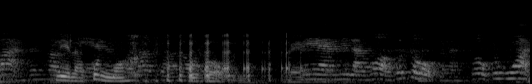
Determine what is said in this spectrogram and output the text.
บ้านทั้งค่านี่ล่ะคุณหมอผู้โชคแม่นี่ล่ะบอกผู้โศกนะโศกทุกงวด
